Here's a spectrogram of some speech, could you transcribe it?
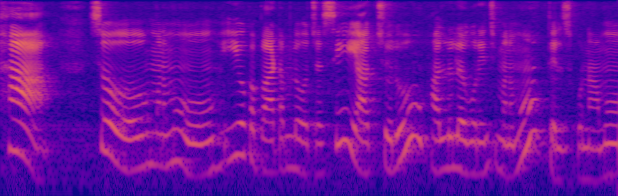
హ. సో మనము ఈ యొక్క పాఠంలో వచ్చేసి అచ్చులు హల్లుల గురించి మనము తెలుసుకున్నాము.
